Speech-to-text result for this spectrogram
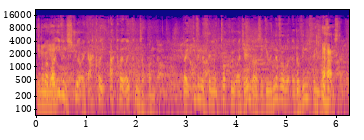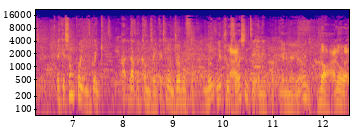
you know, No, but even Stuart, like I quite, I quite like him as a pundit. But even the thing like talking about agendas, like he would never let the Levein thing go, for instance. Like at some point, you've got like that, that becomes like it's not enjoyable for neutrals Aye. to listen to any anymore. You know what I mean? No, I know it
